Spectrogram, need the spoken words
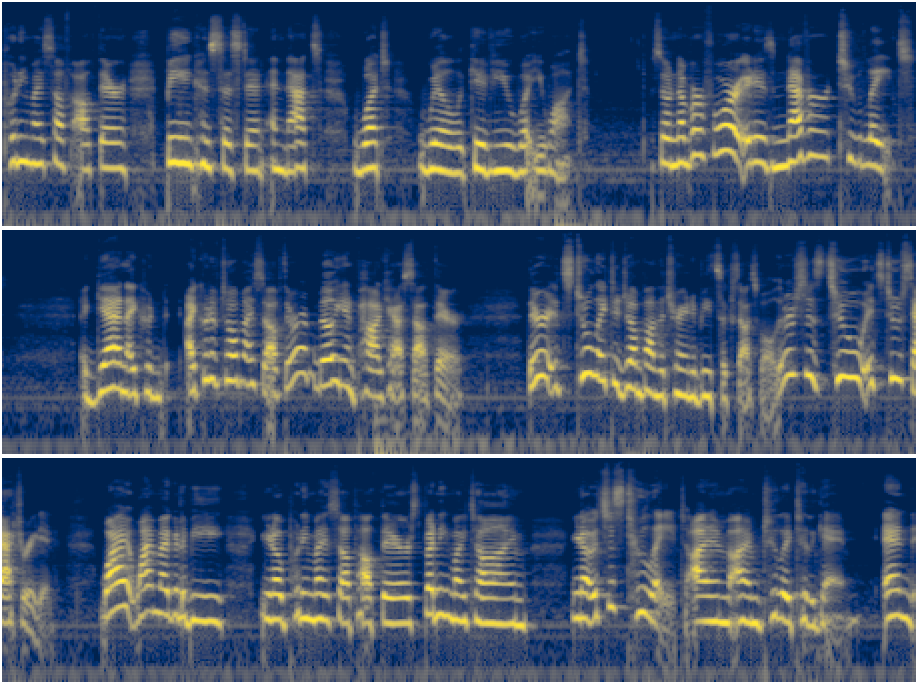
putting myself out there, being consistent, and that's what will give you what you want. So number 4, it is never too late. Again, I could I could have told myself there are a million podcasts out there. There it's too late to jump on the train and be successful. There's just too it's too saturated. Why why am I going to be, you know, putting myself out there, spending my time? You know, it's just too late. I'm I'm too late to the game. And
